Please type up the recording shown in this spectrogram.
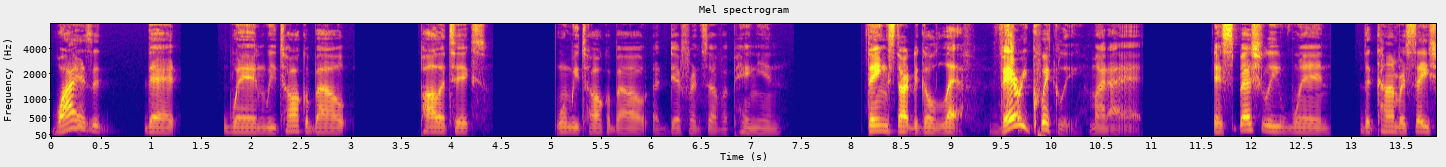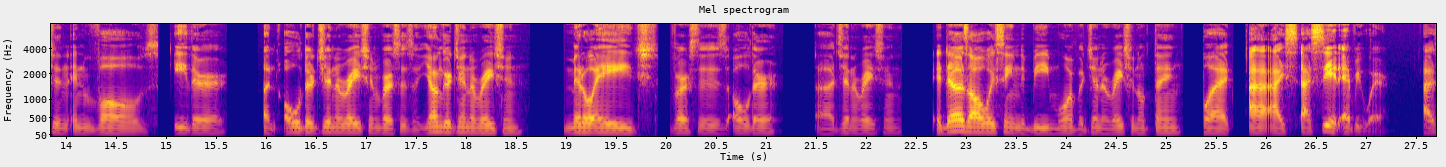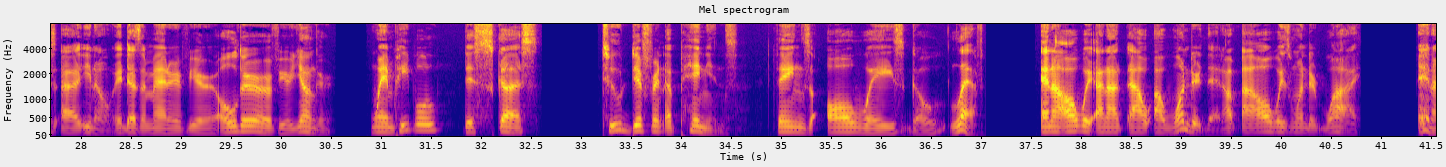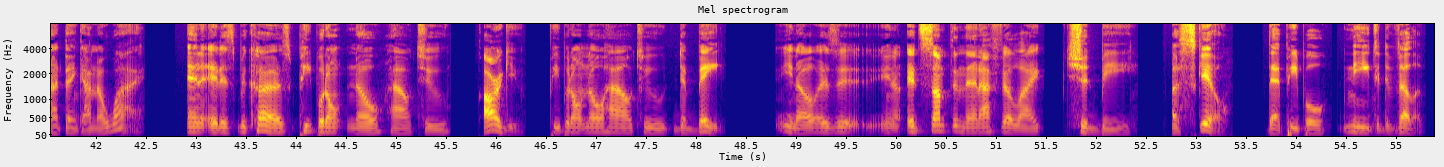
why is it that when we talk about politics, when we talk about a difference of opinion, things start to go left very quickly, might I add. Especially when the conversation involves either an older generation versus a younger generation, middle aged versus older uh, generation. It does always seem to be more of a generational thing, but I, I, I see it everywhere. I, I, you know, it doesn't matter if you're older or if you're younger. When people discuss two different opinions, things always go left. And I always and I I, I wondered that. I, I always wondered why, and I think I know why. And it is because people don't know how to argue. People don't know how to debate. You know, is it you know, it's something that I feel like should be a skill that people need to develop.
